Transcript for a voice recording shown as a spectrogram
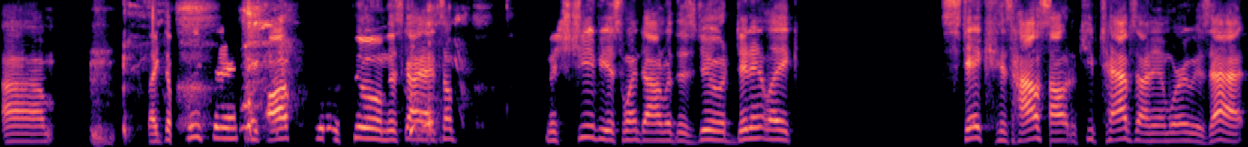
Um, like the police didn't like obviously assume this guy had something mischievous went down with this dude. Didn't like stake his house out and keep tabs on him where he was at.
